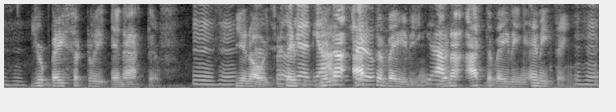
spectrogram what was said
Mm-hmm. you're basically inactive. Mm-hmm. You know, really good. Yeah, you're not activating. Yeah. You're not activating anything. Mm-hmm.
